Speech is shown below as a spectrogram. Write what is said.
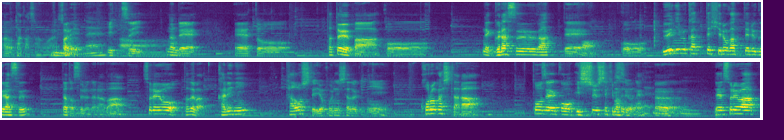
あのタカさんは。やっぱり一対なんでえっ、と例えばこうねグラスがあってこう上に向かって広がってるグラスだとするならばそれを例えば仮に倒して横にした時に転がしたら当然こう一周してきますよね。よね。うん、でそれは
